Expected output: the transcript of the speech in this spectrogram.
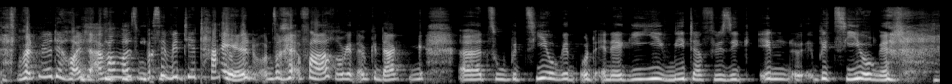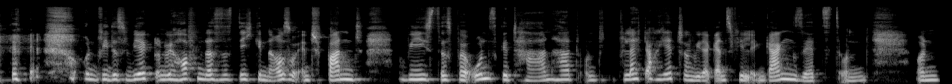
Das wollten wir dir heute einfach mal so ein bisschen mit dir teilen, unsere Erfahrungen und Gedanken äh, zu Beziehungen und Energie, Metaphysik in äh, Beziehungen und wie das wirkt. Und wir hoffen, dass es dich genauso entspannt, wie es das bei uns getan hat und vielleicht auch jetzt schon wieder ganz viel in Gang setzt und, und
